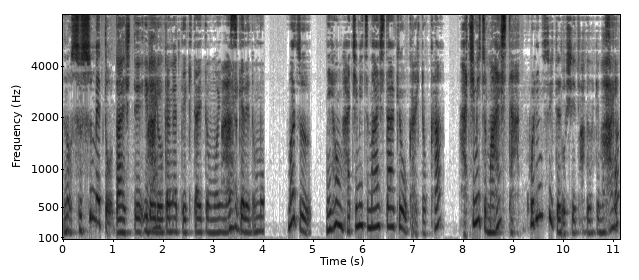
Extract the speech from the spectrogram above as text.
ーのすすめと題していろいろ伺っていきたいと思いますけれども、はい、まず、日本蜂蜜マイスター協会とか、蜂蜜マイスター。これについて教えていただけますか、は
